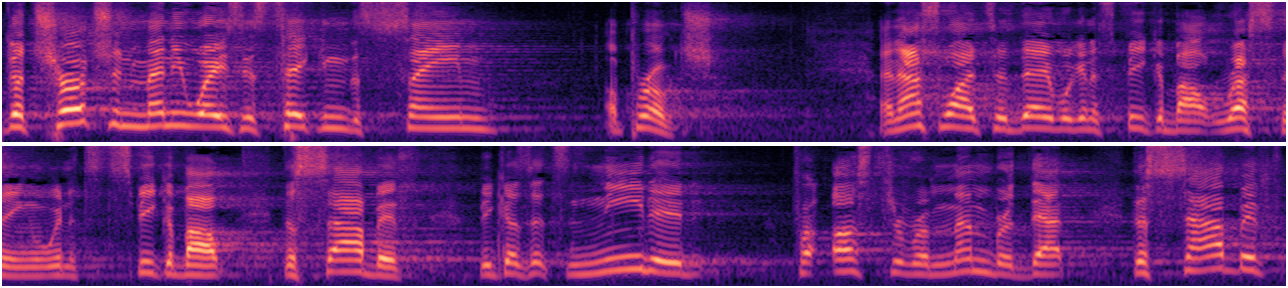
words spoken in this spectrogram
the church in many ways is taking the same approach. And that's why today we're going to speak about resting. We're going to speak about the Sabbath because it's needed for us to remember that the Sabbath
